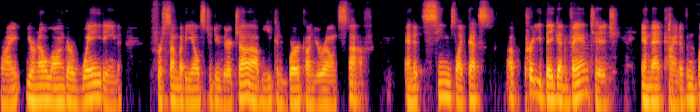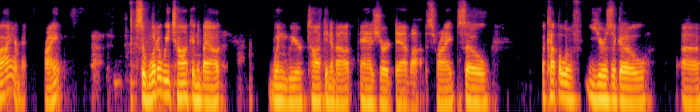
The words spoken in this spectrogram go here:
right? You're no longer waiting for somebody else to do their job. You can work on your own stuff. And it seems like that's a pretty big advantage in that kind of environment, right? So what are we talking about when we're talking about Azure DevOps, right? So a couple of years ago, uh,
